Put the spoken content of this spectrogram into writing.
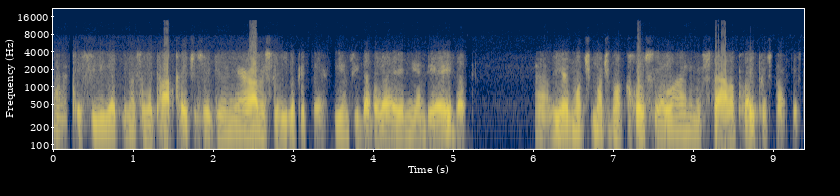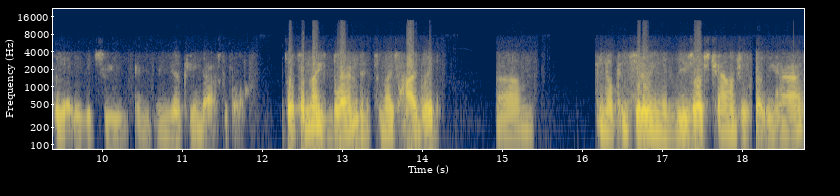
uh, to see what you know some of the top coaches are doing there. Obviously, we look at the, the NCAA and the NBA, but uh, we are much much more closely aligned in a style of play perspective to what we would see in, in European basketball. So it's a nice blend. It's a nice hybrid. Um, you know, considering the resource challenges that we have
